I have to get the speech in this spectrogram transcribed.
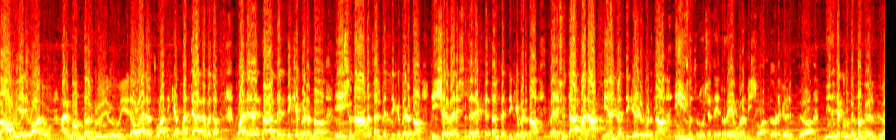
നാവുയരുവാനോ അത് മന്ത്രങ്ങൾ ഉയ- ഉയരുവാനോ സ്വാധിക്കാൻ പറ്റാത്ത വിധം വചനത്താൽ ബന്ധിക്കപ്പെടുന്ന യേശുനാമത്താൽ ബന്ധിക്കപ്പെടുന്ന ഈശ്വര പരിശുദ്ധ രക്തത്താൽ ബന്ധിക്കപ്പെടുന്ന പരിശുദ്ധാത്മാൻ ആത്മീയാൽ ബന്ധിക്കപ്പെടുന്ന ഈ ശുശ്രൂഷ നീ ഹൃദയപൂർവം വിശ്വാസത്തോടെ കേൾക്കുക. നീ നിന്റെ കുടുംബം കേൾക്കുക.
